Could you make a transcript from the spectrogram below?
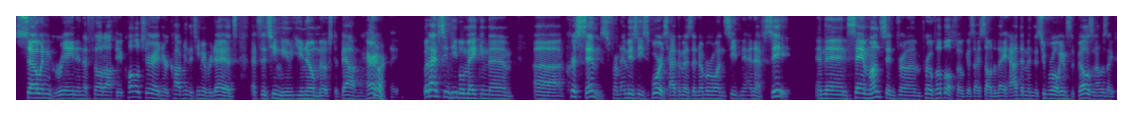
so ingrained in the Philadelphia culture, and you're covering the team every day. It's that's the team you you know most about inherently. Sure. But I've seen people making them uh, Chris Sims from NBC Sports had them as the number one seed in the NFC. And then Sam Monson from Pro Football Focus, I saw today, had them in the Super Bowl against the Bills. And I was like,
